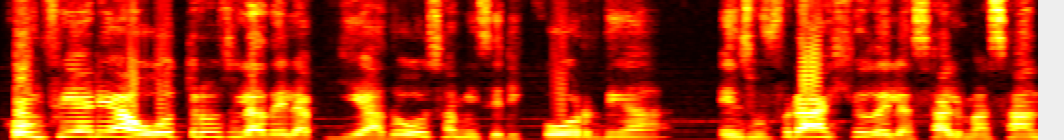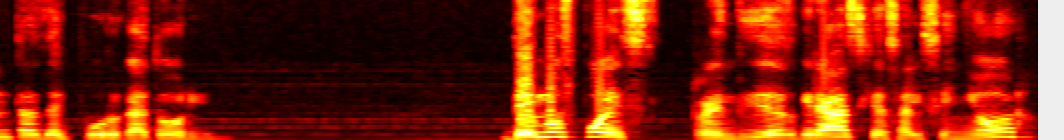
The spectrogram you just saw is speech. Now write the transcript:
confiere a otros la de la piadosa misericordia en sufragio de las almas santas del purgatorio. Demos pues rendidas gracias al Señor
